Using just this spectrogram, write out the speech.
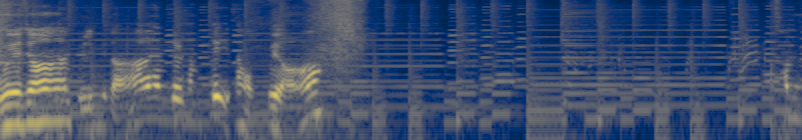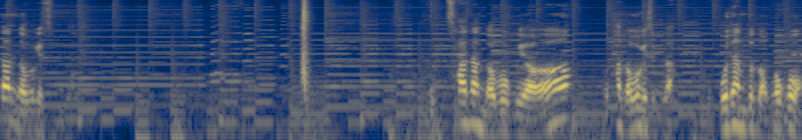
우회전 돌립니다. 핸들 상태 이상 없고요. 3단 넣어보겠습니다. 4단 넣어보고요. 다 넣어보겠습니다. 5단도 넣어보고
